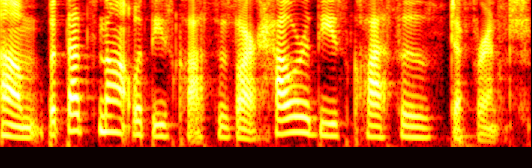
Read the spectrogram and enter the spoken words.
Um, but that's not what these classes are. How are these classes different?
